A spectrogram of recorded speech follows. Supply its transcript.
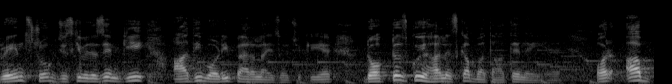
ब्रेन स्ट्रोक जिसकी वजह से इनकी आधी बॉडी पैरालाइज हो चुकी है। डॉक्टर्स कोई हल इसका बताते नहीं हैं और अब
